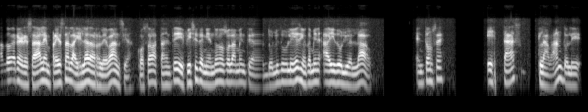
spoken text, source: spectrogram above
Tratando de regresar a la empresa a la isla de la relevancia, cosa bastante difícil teniendo no solamente a WWE, sino también a IW al lado. Entonces, estás clavándole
